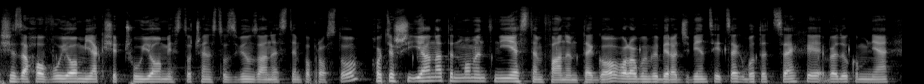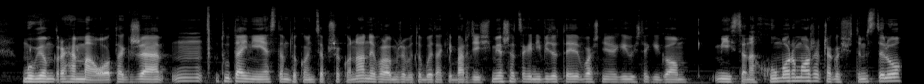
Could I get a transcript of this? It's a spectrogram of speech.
się zachowują, jak się czują, jest to często związane z tym po prostu. Chociaż ja na ten moment nie jestem fanem tego, wolałbym wybierać więcej cech, bo te cechy według mnie mówią trochę mało, także mm, tutaj nie jestem do końca przekonany, wolałbym, żeby to były takie bardziej śmieszne cechy, nie widzę tutaj właśnie jakiegoś takiego miejsca na humor może, czegoś w tym stylu,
